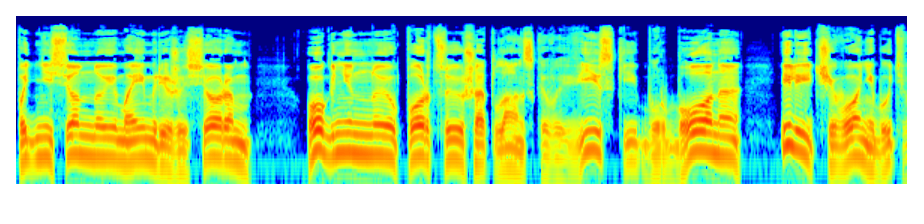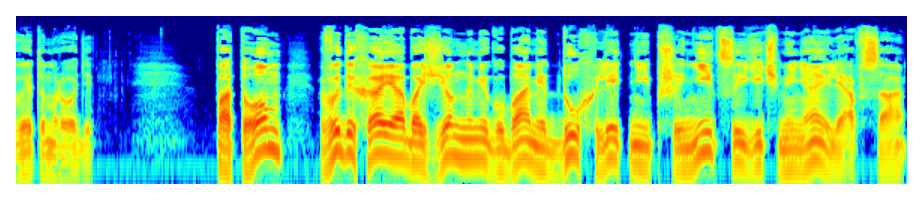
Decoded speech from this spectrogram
поднесенную моим режиссером огненную порцию шотландского виски, бурбона или чего-нибудь в этом роде. Потом, выдыхая обожженными губами дух летней пшеницы, ячменя или овса,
